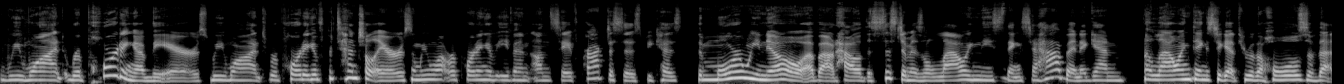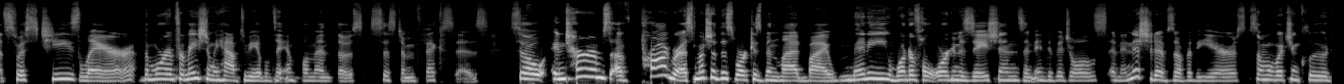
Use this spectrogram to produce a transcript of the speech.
We want reporting of the errors. We want reporting of potential errors and we want reporting of even unsafe practices because the more we know about how the system is allowing these things to happen, again, allowing things to get through the holes of that Swiss cheese layer, the more information we have to be able to implement those system fixes. So, in terms of progress, much of this work has been led by many wonderful organizations and individuals and initiatives over the years, some of which include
